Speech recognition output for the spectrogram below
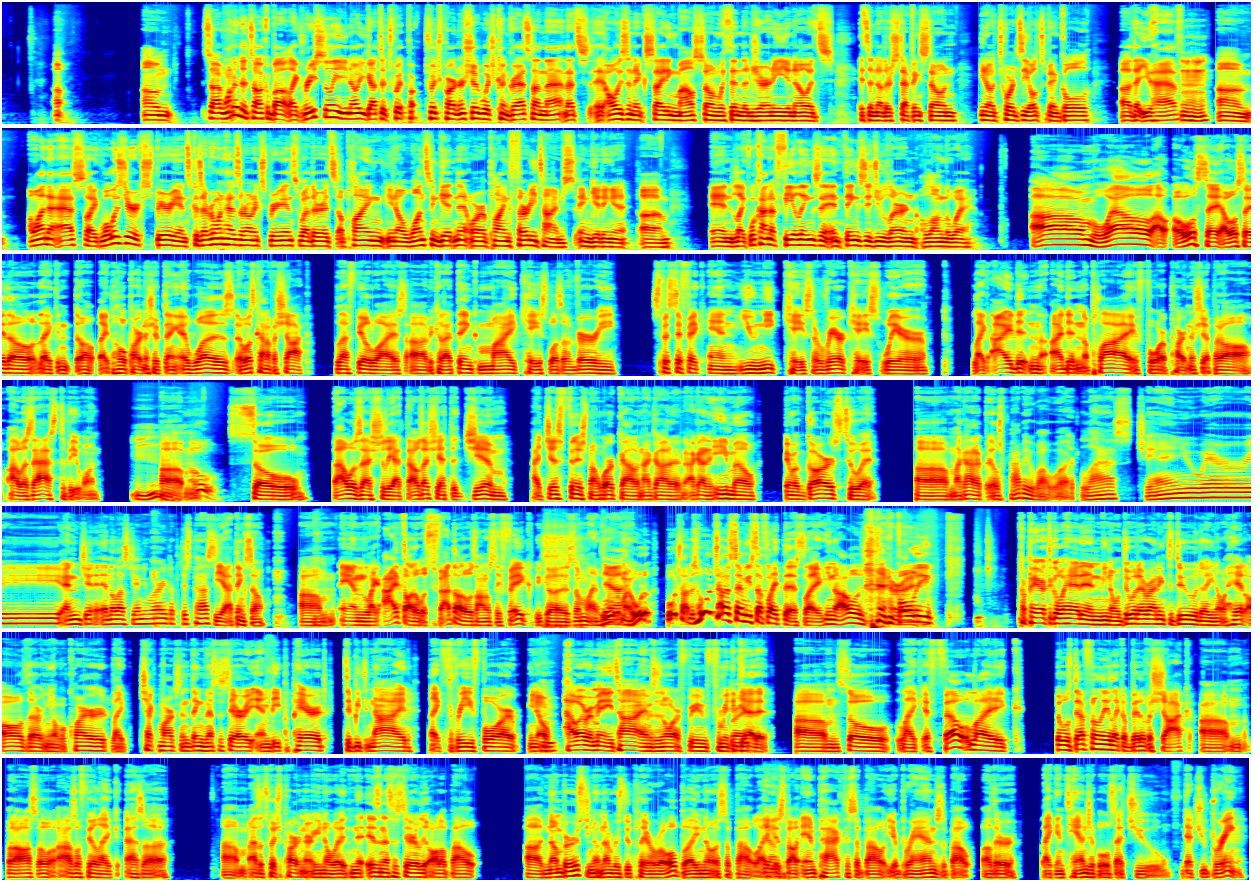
Um, so I wanted to talk about like recently, you know, you got the Twitch Twitch partnership, which congrats on that. That's always an exciting milestone within the journey. You know, it's it's another stepping stone, you know, towards the ultimate goal uh, that you have. Mm-hmm. Um, I wanted to ask, like, what was your experience? Because everyone has their own experience, whether it's applying, you know, once and getting it, or applying thirty times and getting it. Um, and like, what kind of feelings and, things did you learn along the way? Um. Well, I, I will say, I will say though, like in the like the whole partnership thing, it was it was kind of a shock left field wise, uh, because I think my case was a very specific and unique case, a rare case where like I didn't I didn't apply for a partnership at all. I was asked to be one. Mm. Um, Oh, so I was actually at I was actually at the gym. I just finished my workout and I got it. I got an email in regards to it. Um, I got it. It was probably about what last January and Jan- in the last January that just passed. Yeah, I think so. Um, and like I thought it was, I thought it was honestly fake because I'm like, who, Yeah. Who, would- who would try to, who would try to send me stuff like this? Like, you know, I was Right. fully prepared to go ahead and you know do whatever I need to do to you know hit all the you know required like check marks and things necessary and be prepared to be denied like three, four, you know, Mm. however many times in order for you, for me to Right. get it. Um, so like it felt like it was definitely like a bit of a shock. Um, but also I also feel like as a um as a Twitch partner, you know, it isn't necessarily all about uh numbers you know numbers do play a role but you know it's about like Yeah. it's about impact it's about your brand it's about other like intangibles that you that you bring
